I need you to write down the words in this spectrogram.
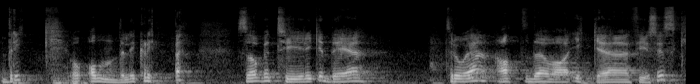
drikk og åndelig klippe, så betyr ikke det, tror jeg, at det var ikke fysisk.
